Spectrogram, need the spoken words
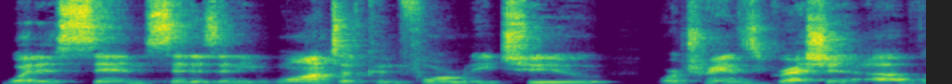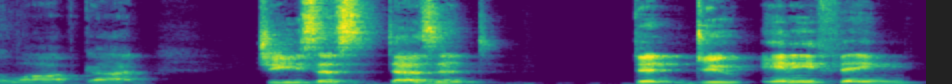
What is sin? Sin is any want of conformity to or transgression of the law of God. Jesus doesn't didn't do anything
